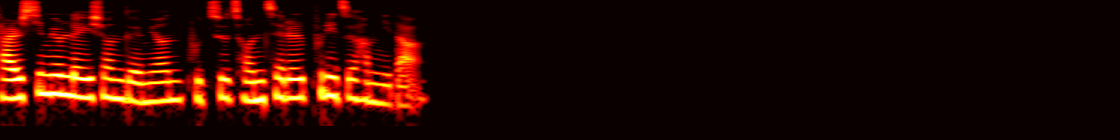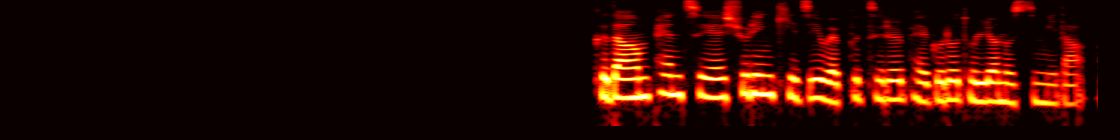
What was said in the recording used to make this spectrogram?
잘 시뮬레이션 되면 부츠 전체를 프리즈합니다. 그 다음 팬츠의 슈링키지 웨프트를 100으로 돌려놓습니다.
